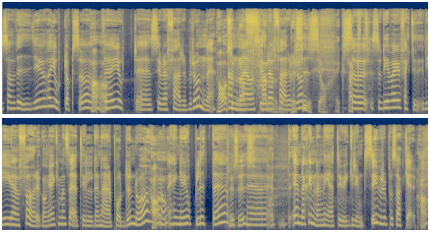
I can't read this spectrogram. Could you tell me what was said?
som vi ju har gjort också. Ja. Vi har gjort eh, Sura farbrorn. Ja, Anna och Sura farbror. farbrorn. Precis, ja. Exakt. Så, så det var ju faktiskt, det är ju en föregångare kan man säga till den här podden då. Ja, ja. Det hänger ihop lite. Precis. Eh, enda skillnaden är att du är grymt sur på saker Ja,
